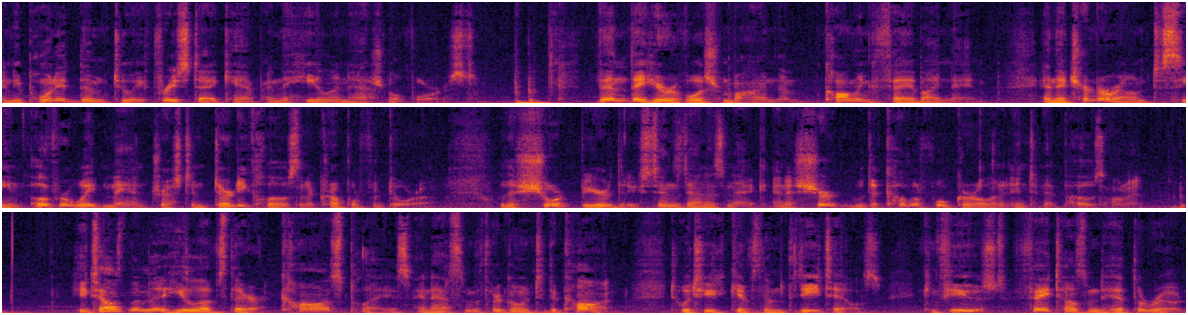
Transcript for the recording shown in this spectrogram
and he pointed them to a free stag camp in the Gila National Forest. Then they hear a voice from behind them, calling Faye by name, and they turn around to see an overweight man dressed in dirty clothes and a crumpled fedora, with a short beard that extends down his neck, and a shirt with a colorful girl in an intimate pose on it. He tells them that he loves their cosplays and asks them if they're going to the con, to which he gives them the details. Confused, Faye tells him to hit the road,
